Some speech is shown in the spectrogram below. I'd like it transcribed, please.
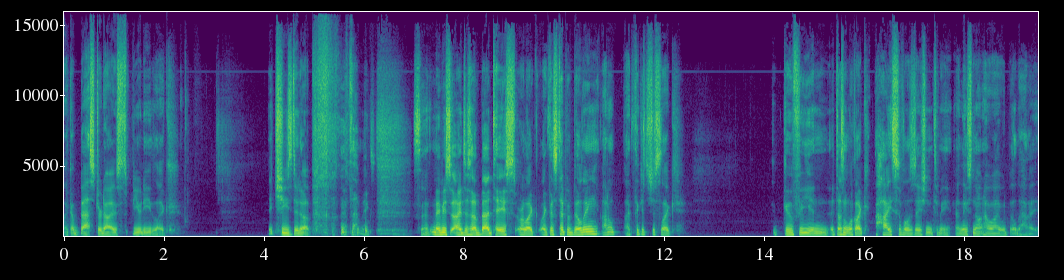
like a bastardized beauty, like they cheesed it up. if that makes sense. Maybe I just have bad taste, or like like this type of building. I don't. I think it's just like goofy, and it doesn't look like high civilization to me. At least not how I would build a high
